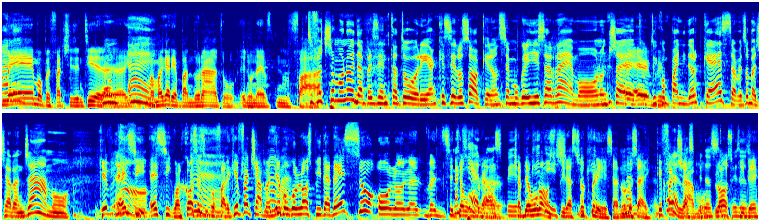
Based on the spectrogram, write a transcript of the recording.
un memo per farci sentire, la- Un- eh. ma magari abbandonato e non è non fa. Ci facciamo noi da presentatori, anche se lo so che non siamo quelli di Sanremo, non c'è Eh, tutti i beh. compagni d'orchestra, ma insomma ci arrangiamo. Che- eh, No. sì, eh sì, qualcosa si Eh. può fare. Che facciamo? Andiamo con l'ospite adesso o lo, lo- sentiamo un brano? abbiamo Ma un che ospite a dici? Ma che- sorpresa, non ma lo sai. Che facciamo? l'ospite a?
